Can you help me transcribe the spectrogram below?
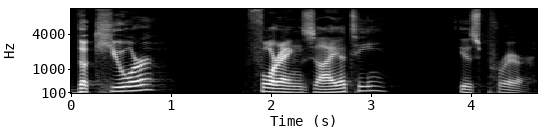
the cure for anxiety is prayer.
